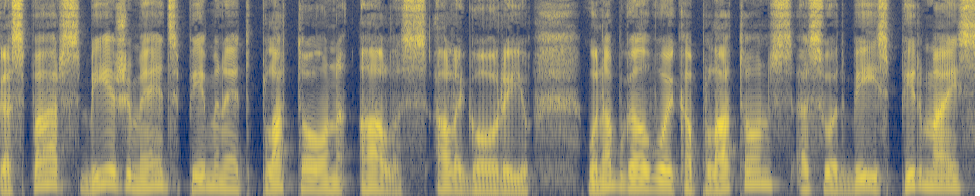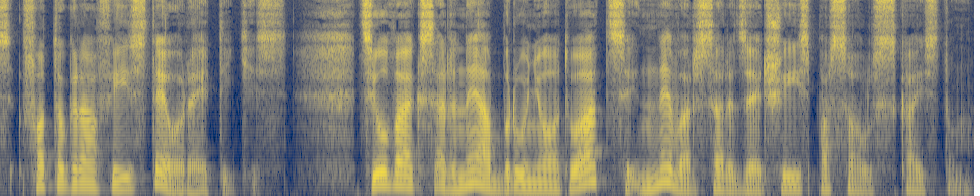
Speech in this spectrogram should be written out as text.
Gaspārs bieži mēdza pieminēt Platona alas alegoriju un apgalvoja, ka Platons esot bijis pirmais fotografijas teorētiķis. Cilvēks ar neapbruņotu aci nevar saredzēt šīs pasaules skaistumu.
